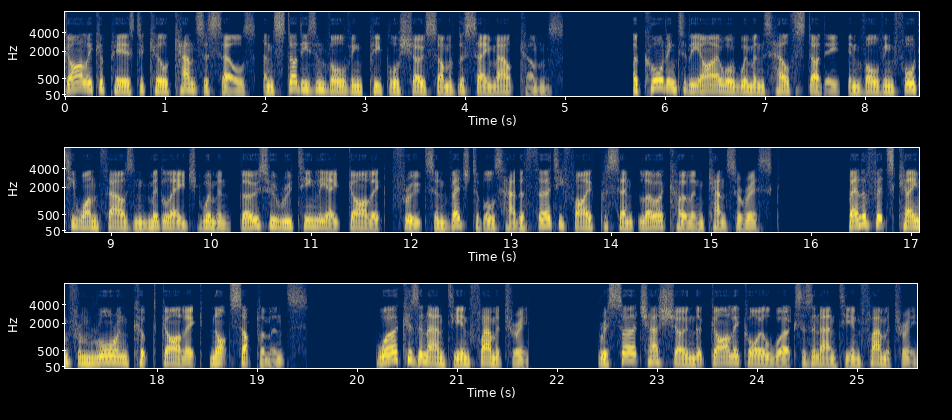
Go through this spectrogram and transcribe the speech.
garlic appears to kill cancer cells, and studies involving people show some of the same outcomes. According to the Iowa Women's Health Study, involving 41,000 middle-aged women, those who routinely ate garlic, fruits and vegetables had a 35% lower colon cancer risk. Benefits came from raw and cooked garlic, not supplements. Work as an anti-inflammatory. Research has shown that garlic oil works as an anti-inflammatory.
